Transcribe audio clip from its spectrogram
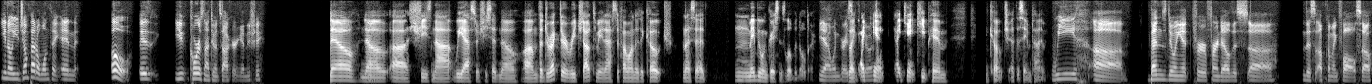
you know you jump out of one thing and oh is you Cora's not doing soccer again, is she? No, no, uh, she's not. We asked her, and she said no. Um, the director reached out to me and asked if I wanted to coach, and I said "Mm, maybe when Grayson's a little bit older. Yeah, when Grayson. Like I can't, I can't keep him and coach at the same time. we uh Ben's doing it for Ferndale this uh this upcoming fall. So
